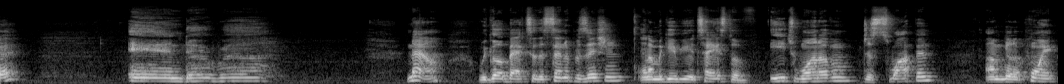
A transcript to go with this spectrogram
Okay. And uh, now we go back to the center position and I'm gonna give you a taste of each one of them, just swapping. I'm gonna point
